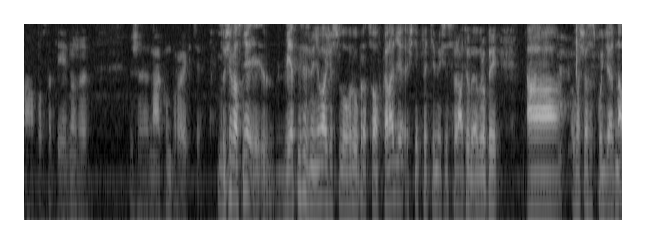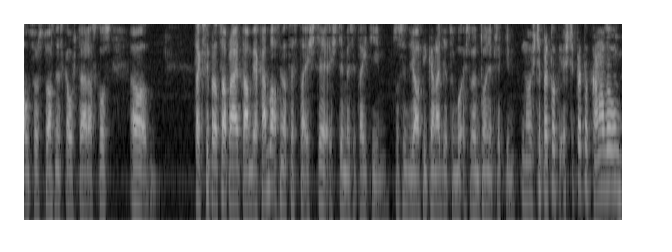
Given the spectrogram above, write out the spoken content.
a v podstate jedno, že, že na akom projekte. Což je vlastně věc, si zmiňoval, že jsi dlouhodobě pracoval v Kanadě, ještě předtím, než jsi se vrátil do Evropy a začal se podívat na outsource a dneska už to je Raskos. Uh, tak si pracoval právě tam. Jaká byla vlastně ta cesta ještě, ještě mezi tady tím? Co si dělal v té Kanadě, co bylo ještě eventuálně předtím? No ešte preto, ešte preto Kanadou,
